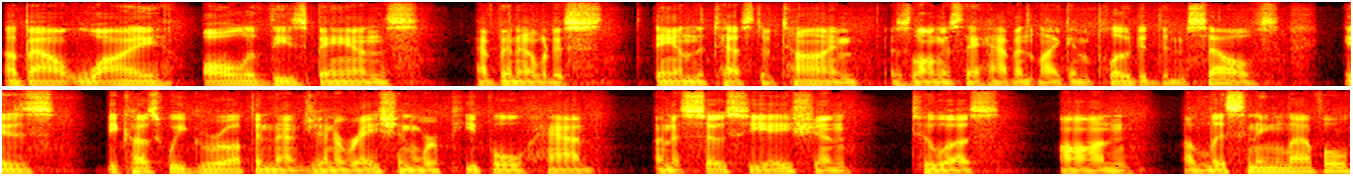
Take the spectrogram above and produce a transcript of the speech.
about why all of these bands have been able to stand the test of time as long as they haven't like imploded themselves is because we grew up in that generation where people had an association to us on a listening level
